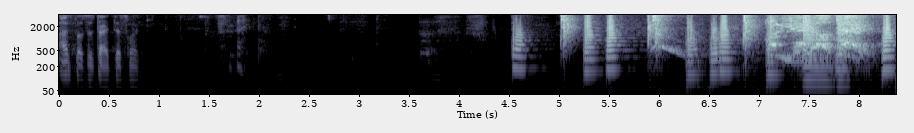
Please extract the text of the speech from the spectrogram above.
I was supposed to start this one. RVA all day.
